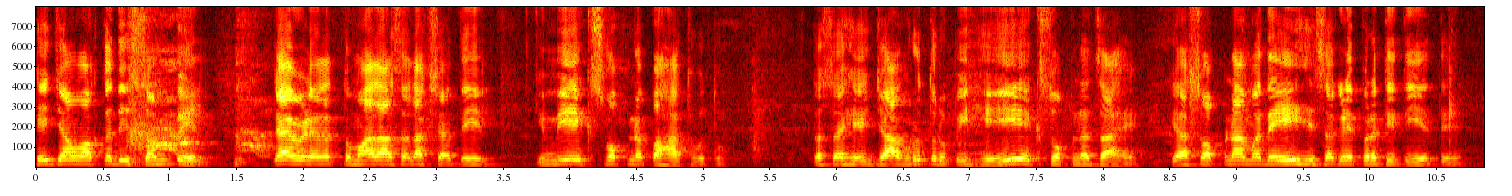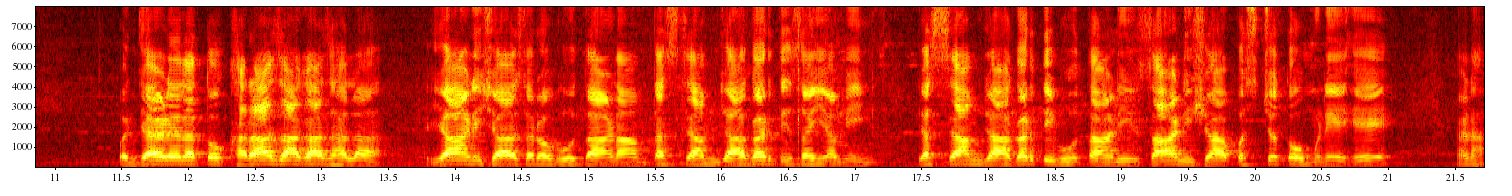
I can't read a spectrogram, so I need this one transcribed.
हे जेव्हा कधी संपेल त्यावेळेला तुम्हाला असं लक्षात येईल की मी एक स्वप्न पाहत होतो. तसं हे जागृत रूपी हेही एक स्वप्नच आहे. या स्वप्नामध्येही हे सगळे प्रतीती येते. पण ज्या वेळेला तो खरा जागा झाला या निशा सर्वभूतानां तस्याम जागर्ती संयमी यस्याम जागर्ती भूतानी सा निशा पश्चतो मुने हे है ना?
